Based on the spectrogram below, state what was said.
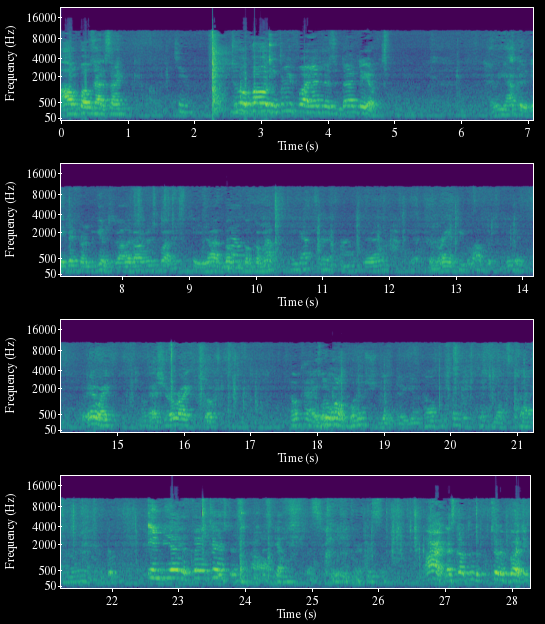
All opposed, how to say? Two. Two opposed and three for, it. that is a done deal. I mean, I could've did that from the beginning, so all that argument was, you know, I vote was gonna come out. You got through it, Frank. Yeah, could've ran people off, but you did. But anyway, that's your right, so Okay. Let's move on. What else you gonna do? You gonna call for city? This is what's happening around NBA is fantastic. Let's go. All right, let's go through the, to the budget.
